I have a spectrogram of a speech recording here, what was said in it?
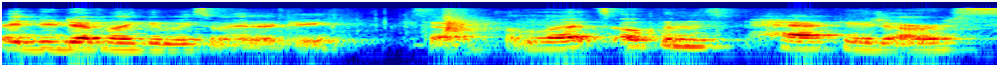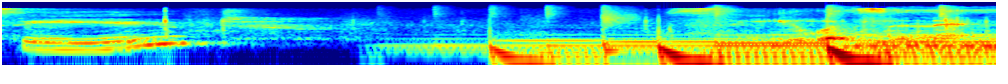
They do definitely give me some energy. So let's open this package I received. See what's in it.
